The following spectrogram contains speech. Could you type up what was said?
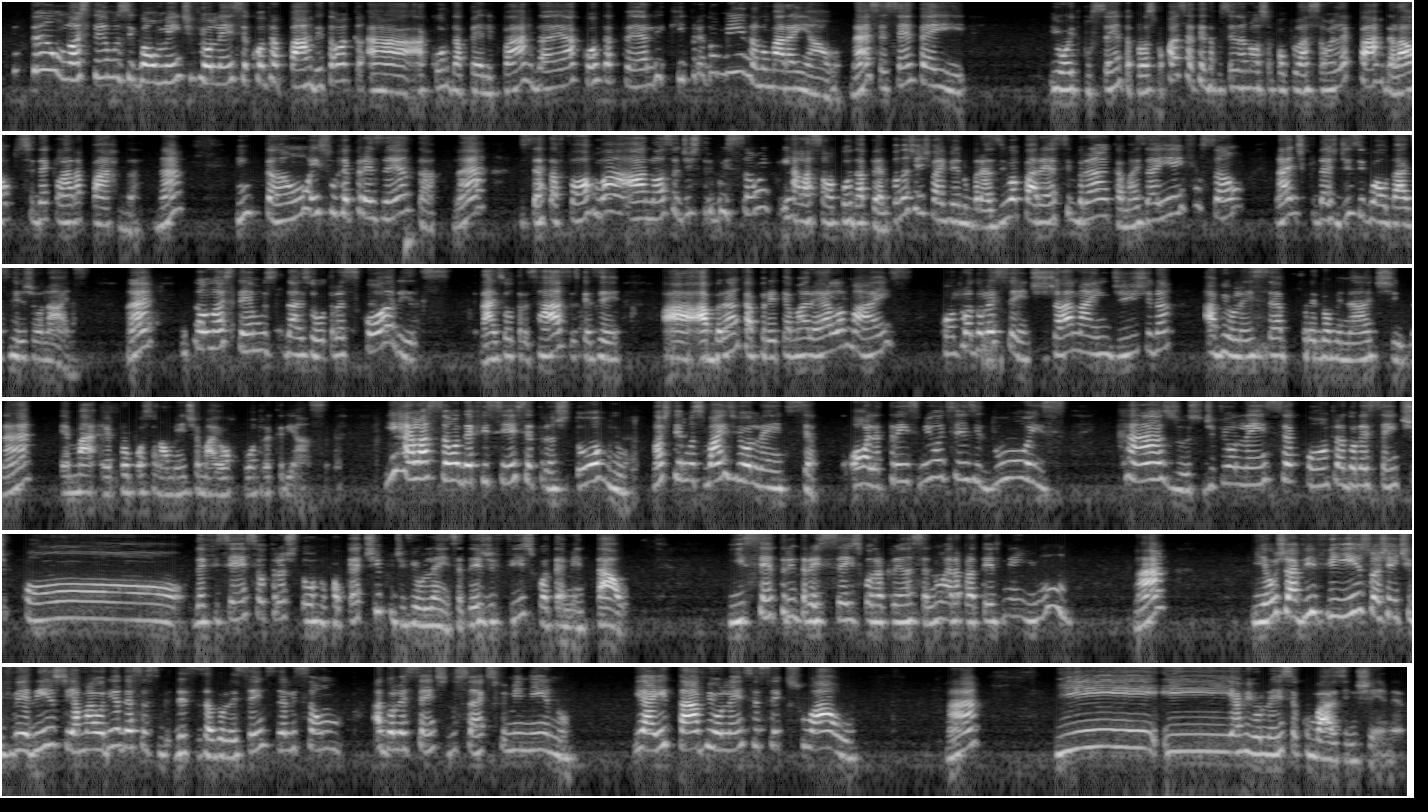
Então, nós temos igualmente violência contra a parda. Então, a, a, a, cor da pele parda é a cor da pele que predomina no Maranhão, né? 60 e 8%, a próxima, quase 70% da nossa população ela é parda, ela se declara parda, né? Então, isso representa, né, de certa forma, a nossa distribuição em relação à cor da pele. Quando a gente vai ver no Brasil, aparece branca, mas aí é em função né, de, das desigualdades regionais. Né? Então, nós temos nas outras cores, nas outras raças, quer dizer, a, a branca, a preta e a amarela, mais contra o adolescente. Já na indígena, a violência predominante né, é, é proporcionalmente é maior contra a criança. Em relação à deficiência e transtorno, nós temos mais violência. Olha, 3.802 casos de violência contra adolescente com deficiência ou transtorno, qualquer tipo de violência, desde físico até mental. E 136 contra a criança não era para ter nenhum, né? E eu já vivi isso, a gente vê isso, e a maioria dessas, desses adolescentes, eles são adolescentes do sexo feminino. E aí está a violência sexual, né? E, e a violência com base em gênero.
